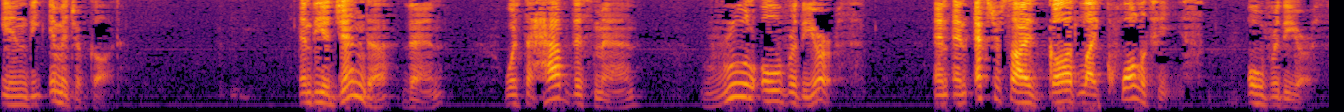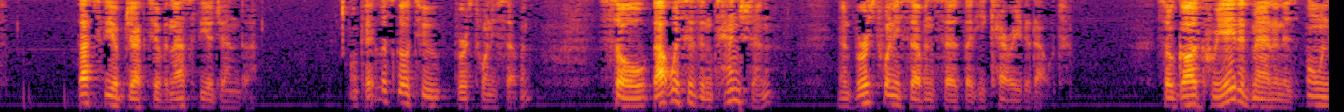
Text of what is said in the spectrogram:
in the image of God. And the agenda then was to have this man rule over the earth and, and exercise godlike qualities over the earth. That's the objective and that's the agenda. Okay, let's go to verse 27. So that was his intention, and verse 27 says that he carried it out. So God created man in his own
